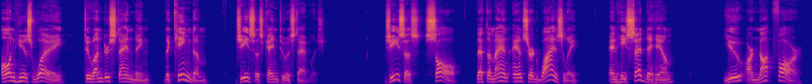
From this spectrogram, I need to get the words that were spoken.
on his way to understanding the kingdom Jesus came to establish. Jesus saw that the man answered wisely and he said to him, You are not far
